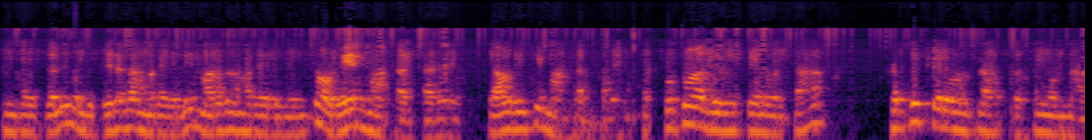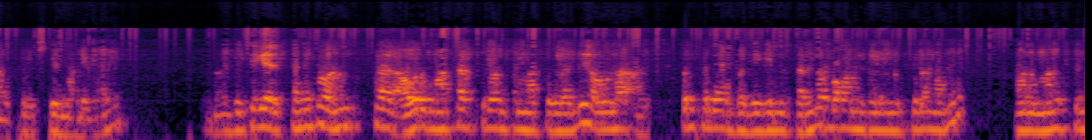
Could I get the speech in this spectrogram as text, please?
ಸಂದರ್ಭದಲ್ಲಿ ಒಂದು ಗಿಡದ ಮರೆಯಲ್ಲಿ, ಮರದ ಮರೆಯಲ್ಲಿ ನಿಂತು ಅವ್ರು ಏನ್ ಮಾತಾಡ್ತಾರೆ, ಯಾವ ರೀತಿ ಮಾತಾಡ್ತಾರೆ ಅಂತ ಕುಟುಂಬದಲ್ಲಿ ಕೇಳುವಂತಹ, ಕದ್ದು ಕೇಳುವಂತಹ ಪ್ರಸಂಗವನ್ನು ಸೃಷ್ಟಿ ಮಾಡಿದ್ದಾರೆ. ಜೊತೆಗೆ ತನಗೂ ಅಂತ ಅವ್ರು ಮಾತಾಡ್ತಿರುವಂತ ಮಾತುಗಳಲ್ಲಿ ಅವಳ ಶಕುಂತಲೆಯ ಬಗೆಗಿನ ತನ್ನ ಭಾವನೆಗಳನ್ನು ಕೂಡ ನಾನು ಅವನ ಮನಸ್ಸಿನ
